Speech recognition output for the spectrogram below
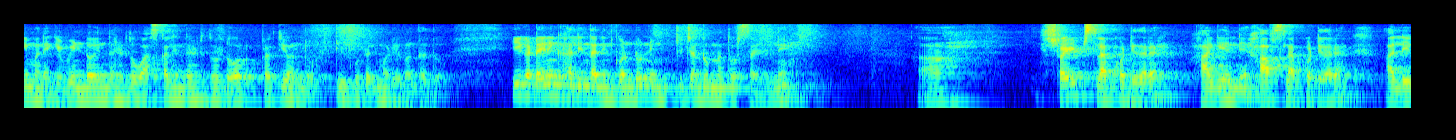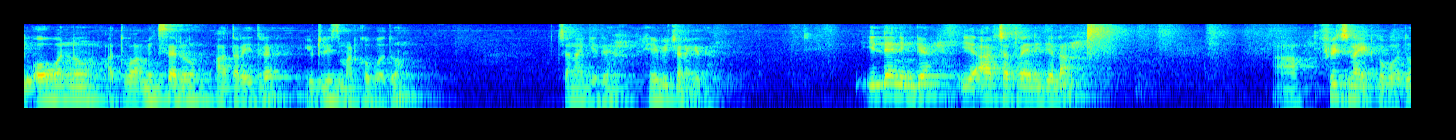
ಈ ಮನೆಗೆ ವಿಂಡೋಯಿಂದ ಹಿಡಿದು ವಾಸ್ಕಲಿಂದ ಹಿಡಿದು ಡೋರ್ ಪ್ರತಿಯೊಂದು ಟೀ ಕುಡ್ಡಲ್ಲಿ ಮಾಡಿರುವಂಥದ್ದು ಈಗ ಡೈನಿಂಗ್ ಹಾಲಿಂದ ನಿಂತ್ಕೊಂಡು ನಿಮ್ಮ ಕಿಚನ್ ರೂಮ್ನ ತೋರಿಸ್ತಾ ಇದ್ದೀನಿ. ಸ್ಟ್ರೈಟ್ ಸ್ಲ್ಯಾಬ್ ಕೊಟ್ಟಿದ್ದಾರೆ. ಹಾಗೆ ಇಲ್ಲಿ ಹಾಫ್ ಸ್ಲ್ಯಾಬ್ ಕೊಟ್ಟಿದ್ದಾರೆ. ಅಲ್ಲಿ ಓವನ್ನು ಅಥವಾ ಮಿಕ್ಸರು ಆ ಥರ ಇದ್ದರೆ ಯುಟಿಲೈಸ್ ಮಾಡ್ಕೋಬೋದು. ಚೆನ್ನಾಗಿದೆ ಹೆವಿ ಚೆನ್ನಾಗಿದೆ. ಇಲ್ಲೇ ನಿಮಗೆ ಈ ಆರ್ಚ್ ಹತ್ರ ಏನಿದೆಯಲ್ಲ ಫ್ರಿಜ್ನ ಇಟ್ಕೋಬೋದು.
